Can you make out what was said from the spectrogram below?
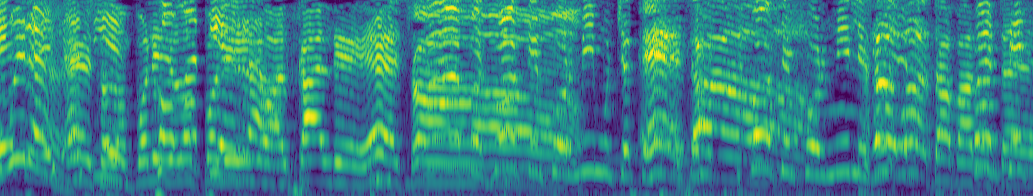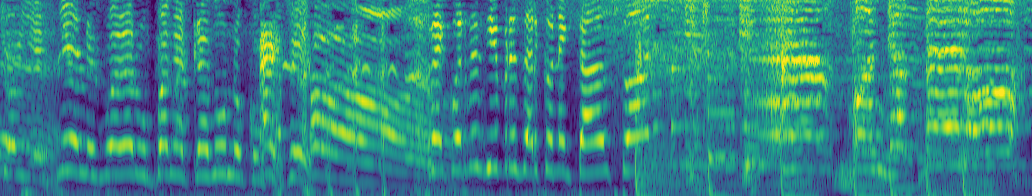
¿Cómo Eso era? Eso, don Polillo, coma don Polillo, tierra. alcalde, eso. Vamos, voten por mí, muchachos. Eso. Voten por mí, les voy a dar pan, techo y empleo, les voy a dar un pan a cada uno con café. Eso. Recuerden siempre estar conectados con El mañanero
